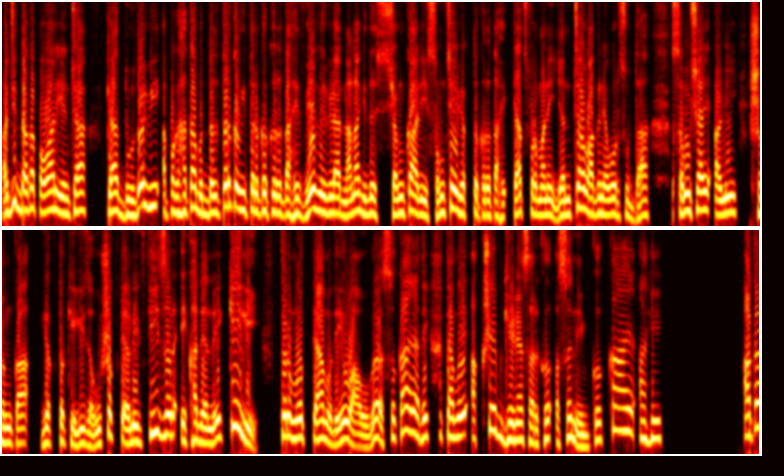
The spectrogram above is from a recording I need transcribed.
अजितदादा पवार यांच्या त्या दुर्दैवी अपघाताबद्दल तर्कवितर्क करत आहे. वेगवेगळ्या नानाविध शंका आणि संशय व्यक्त करत आहे. त्याचप्रमाणे यांच्या वागण्यावर सुद्धा संशय आणि शंका व्यक्त केली जाऊ शकते आणि ती जर एखाद्याने केली तर मग त्यामध्ये वावग असं काय आहे? त्यामुळे आक्षेप घेण्यासारखं असं नेमकं काय आहे? आता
